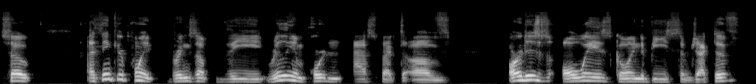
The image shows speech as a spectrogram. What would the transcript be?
So, I think your point brings up the really important aspect of art is always going to be subjective,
